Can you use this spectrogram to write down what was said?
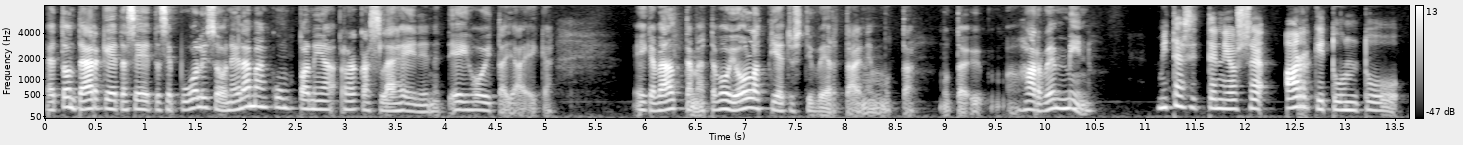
Ja että on tärkeää se, että se puoliso on elämänkumppani ja rakas läheinen, että ei hoitaja eikä, eikä välttämättä voi olla tietysti vertainen, mutta, mutta harvemmin. Mitä sitten, jos se arki tuntuu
